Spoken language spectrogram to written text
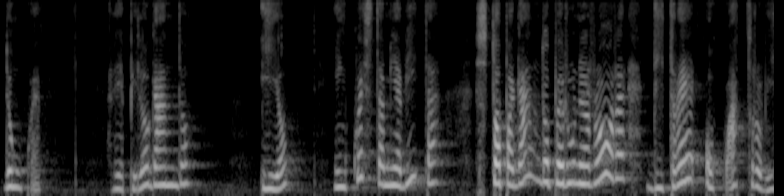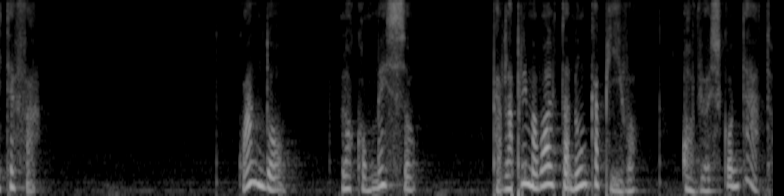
Dunque, riepilogando, io in questa mia vita sto pagando per un errore di tre o quattro vite fa. Quando l'ho commesso, per la prima volta non capivo, ovvio e scontato.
